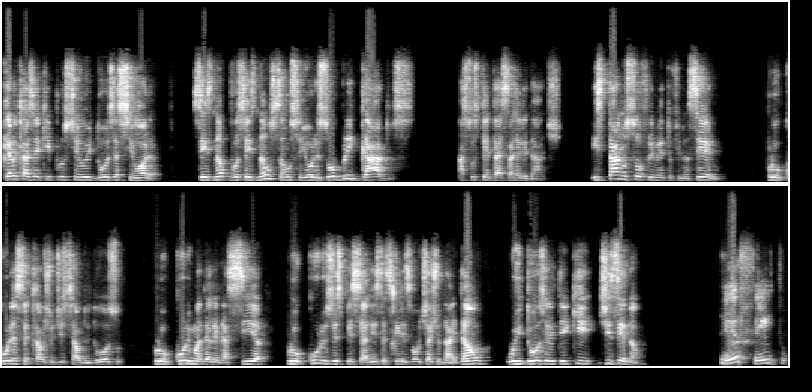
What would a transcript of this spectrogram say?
Quero trazer aqui para o senhor idoso e a senhora. Vocês não, vocês não são, senhores, obrigados a sustentar essa realidade. Está no sofrimento financeiro? Procure a Central Judicial do Idoso, procure uma delegacia, procure os especialistas que eles vão te ajudar. Então, o idoso ele tem que dizer não. Perfeito.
